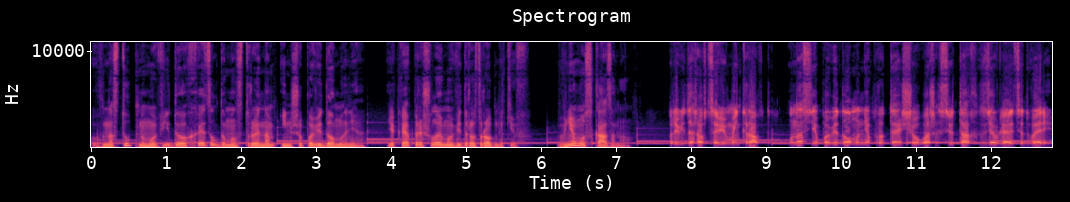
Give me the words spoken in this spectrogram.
В наступному відео Хезел демонструє нам інше повідомлення, яке прийшло йому від розробників. В ньому сказано: Привіт, гравцеві Майнкрафт. У нас є повідомлення про те, що у ваших світах з'являються двері.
